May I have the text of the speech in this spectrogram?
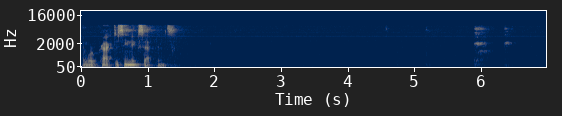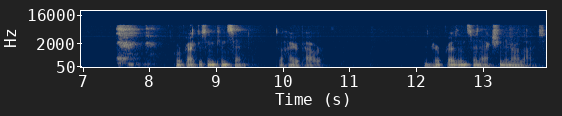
And we're practicing acceptance. We're practicing consent to higher power and her presence and action in our lives.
